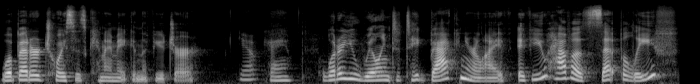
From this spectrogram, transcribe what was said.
What better choices can I make in the future? Yeah. Okay. What are you willing to take back in your life? If you have a set belief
